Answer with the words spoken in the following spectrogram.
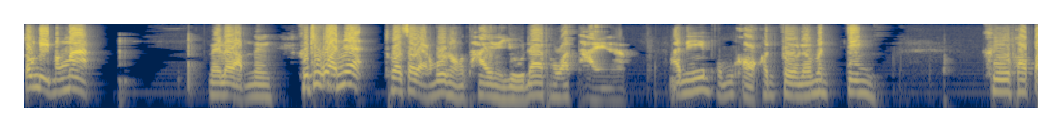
ต้องดีมากๆ ในระดับหนึ่ง คือทุกวันเนี่ย ทัวร์แสวงบุญของไทยเนี่ยอยู่ได้เพราะวัดไทยนะครับ อันนี้ผมขอ confirm แล้วมันจริง คือพอไป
